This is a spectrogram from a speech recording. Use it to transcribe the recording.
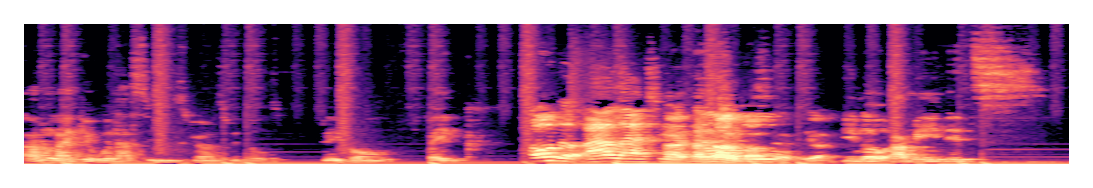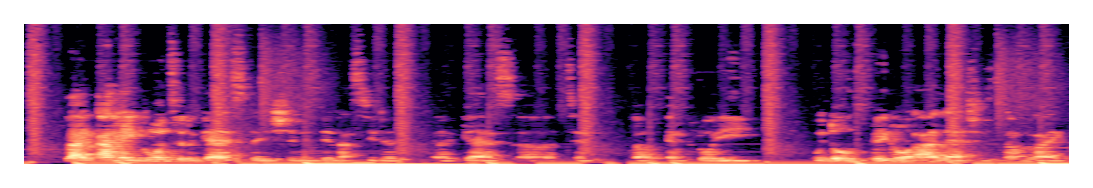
I don't like it when I see these girls with those big old fake Oh, the eyelashes. I, I thought Oh. about that. Yeah. You know, I mean, it's like I hate going to the gas station and then I see the uh, gas uh, attendant, uh, employee with those big old eyelashes, and I'm like,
